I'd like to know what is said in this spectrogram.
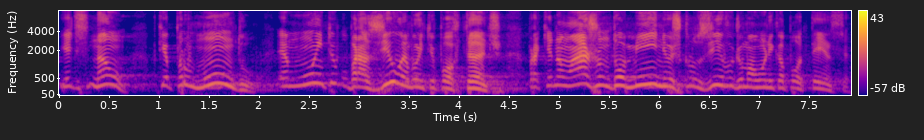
e ele disse, não, porque para o mundo é muito, o Brasil é muito importante, para que não haja um domínio exclusivo de uma única potência.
